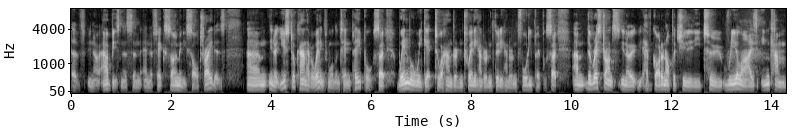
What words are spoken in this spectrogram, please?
of you know our business and, and affects so many sole traders um, you know, you still can't have a wedding for more than 10 people. So when will we get to 120, 130, 140 people? So um, the restaurants, you know, have got an opportunity to realize income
